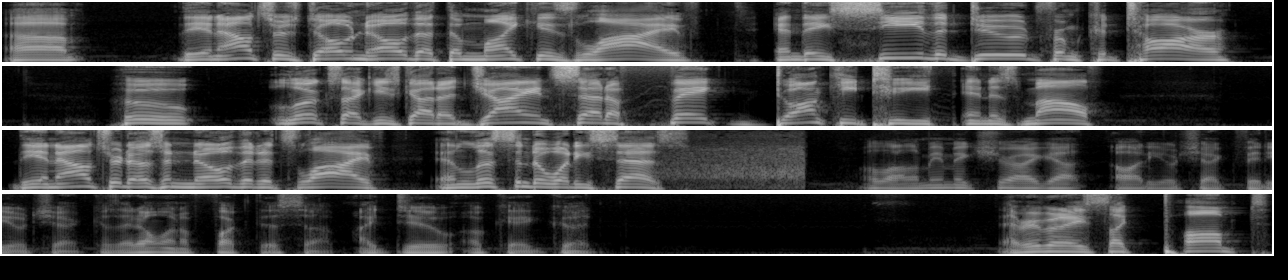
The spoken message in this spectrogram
Um, the announcers don't know that the mic is live, and they see the dude from Qatar who looks like he's got a giant set of fake donkey teeth in his mouth. The announcer doesn't know that it's live, and listen to what he says. Hold on, let me make sure I got audio check, video check, because I don't want to fuck this up. I do. Okay, good. Everybody's like pumped.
